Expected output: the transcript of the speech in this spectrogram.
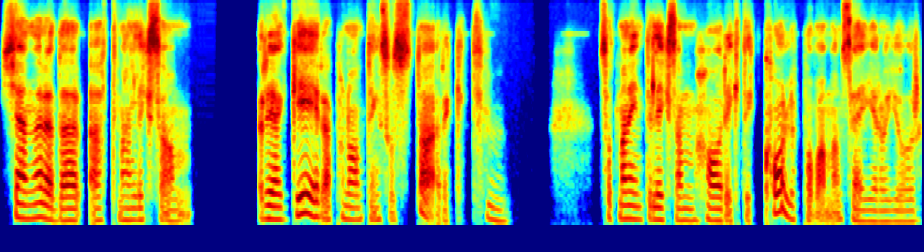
känna det där att man liksom reagerar på någonting så starkt. Mm. Så att man inte liksom har riktigt koll på vad man säger och gör.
